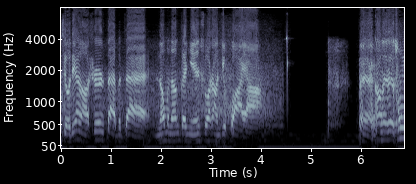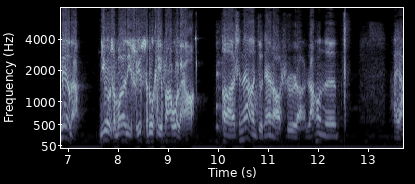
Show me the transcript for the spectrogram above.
酒店老师在不在？能不能跟您说上句话呀？哎，刚才在充电呢。你有什么？你随时都可以发过来啊。呃，是那样，酒店老师啊。然后呢？哎呀，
